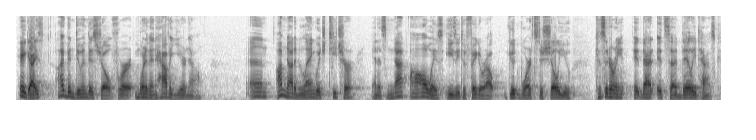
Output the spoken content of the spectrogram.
Hey guys, I've been doing this show for more than half a year now. And I'm not a language teacher, and it's not always easy to figure out good words to show you considering it, that it's a daily task.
